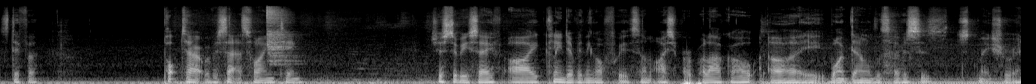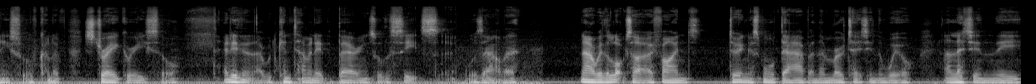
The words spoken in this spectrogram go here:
stiffer. Popped out with a satisfying ting. Just to be safe, I cleaned everything off with some isopropyl alcohol. I wiped down all the surfaces just to make sure any sort of kind of stray grease or anything that would contaminate the bearings or the seats was out there. Now with the Loctite I find doing a small dab and then rotating the wheel and letting the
